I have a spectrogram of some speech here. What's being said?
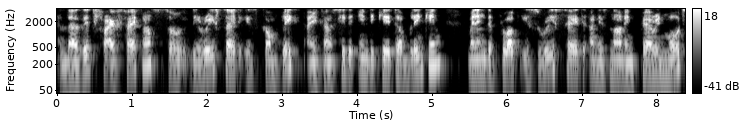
And that's it, 5 seconds. So the reset is complete and you can see the indicator blinking, meaning the plug is reset and is now in pairing mode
